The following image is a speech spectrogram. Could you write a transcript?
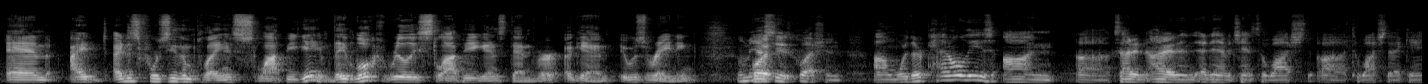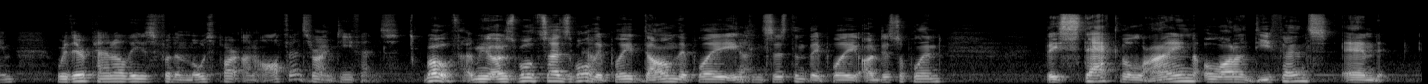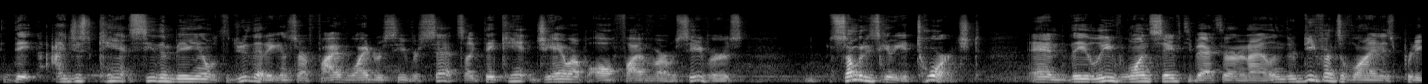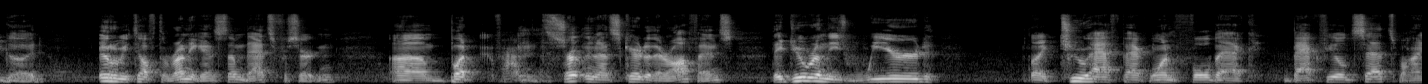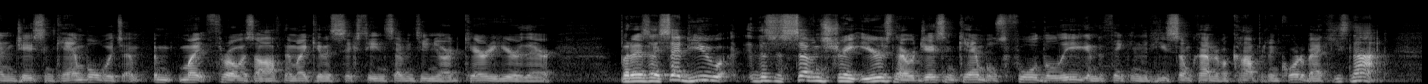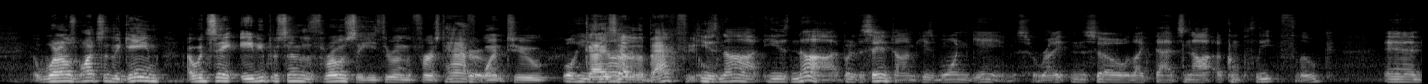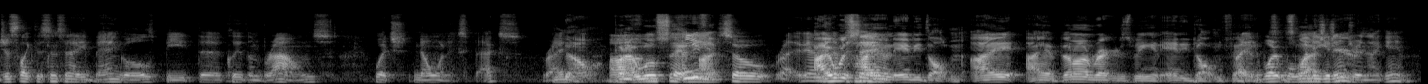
And I, I just foresee them playing a sloppy game. They looked really sloppy against Denver. Again, it was raining. Let me But- ask you a question: um, Were there penalties on? Because I didn't, I didn't, I didn't have a chance to watch uh, to watch that game. Were there penalties for the most part on offense or on defense? Both. I mean, it was both sides of the ball. They play dumb. They play inconsistent. They play undisciplined. they stack the line a lot on defense, and they I just can't see them being able to do that against our five wide receiver sets. Like they can't jam up all five of our receivers. Somebody's gonna get torched. And they leave one safety back there on an island. Their defensive line is pretty good. It'll be tough to run against them, that's for certain. Um, but I'm certainly not scared of their offense. They do run these weird, like two halfback, one fullback backfield sets behind Jason Campbell, which um, um, might throw us off. They might get a 16, 17 yard carry here or there. But as I said to you, this is seven straight years now where Jason Campbell's fooled the league into thinking that he's some kind of a competent quarterback. He's not. When I was watching the game, I would say 80% of the throws that he threw in the first half True. went to Well, guys not- out of the backfield. He's not. He's not. But at the same time, he's won games, right? And so, like, that's not a complete fluke. And just like the Cincinnati Bengals beat the Cleveland Browns, which no one expects, right? No, but I will say, I, So, right. I I'm was just high saying, on Andy Dalton. I, I have been on record as being an Andy Dalton fan. Right. What, since well, when did he last get year. injured in that game?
